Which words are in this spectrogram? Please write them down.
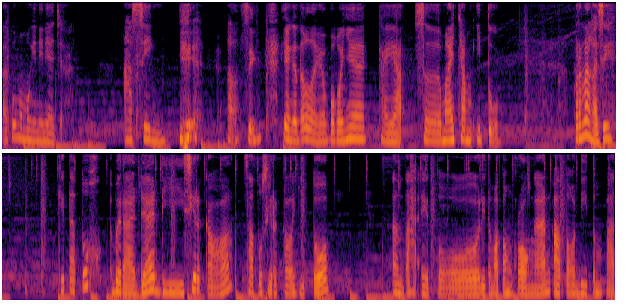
aku ngomongin ini aja. Asing. Asing. Ya nggak tahu lah ya. Pokoknya kayak semacam itu. Pernah gak sih kita tuh berada di circle, satu circle gitu, entah itu di tempat tongkrongan atau di tempat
